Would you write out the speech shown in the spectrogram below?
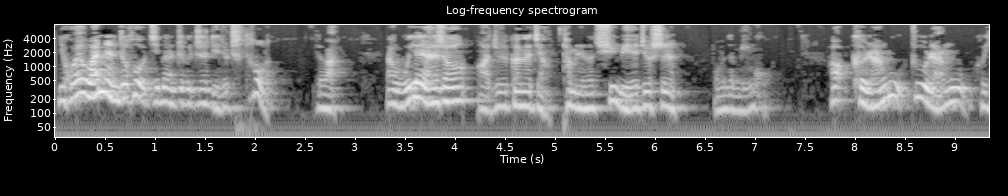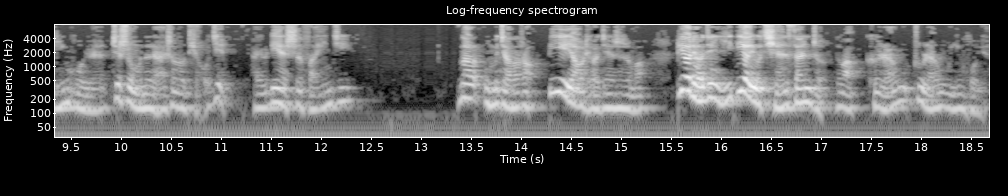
你还原完整之后，基本上这个知识点就吃透了，对吧？那无焰燃烧啊，就是刚才讲它们俩的区别，就是我们的明火。好，可燃物、助燃物和引火源，这是我们的燃烧的条件。还有链式反应机。那我们讲到说，必要条件是什么？必要条件一定要有前三者，对吧？可燃物、助燃物、引火源。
